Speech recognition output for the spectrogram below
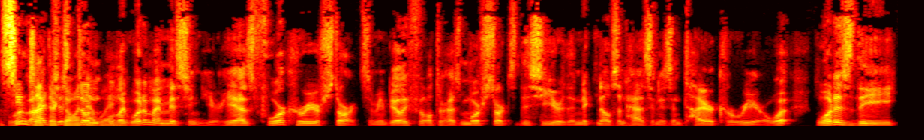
seems like they're going that way. Like, what am I missing here? He has four career starts. I mean, Bailey Falter has more starts this year than Nick Nelson has in his entire career. What What is the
